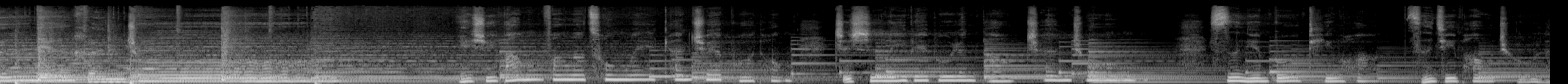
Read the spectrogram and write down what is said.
念很重。也许把梦放了，从未感觉不同，只是离别不忍到沉重。思念不听话，自己跑出来，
